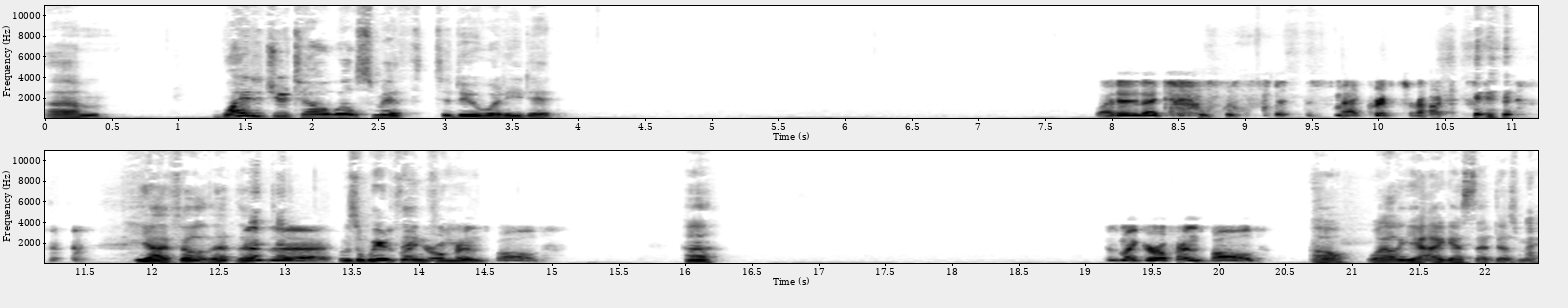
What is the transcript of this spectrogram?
Um why did you tell Will Smith to do what he did? Why did I tell Will Smith to smack Chris Rock? Yeah, I felt that that uh, it was a weird my thing for you. My girlfriend's you. bald. Huh? Because my girlfriend's bald. Oh, well, yeah, I guess that does make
